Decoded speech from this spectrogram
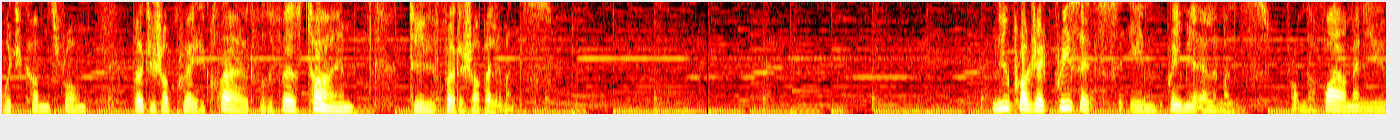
which comes from Photoshop Creative Cloud for the first time to Photoshop Elements. New project presets in Premiere Elements from the File menu.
